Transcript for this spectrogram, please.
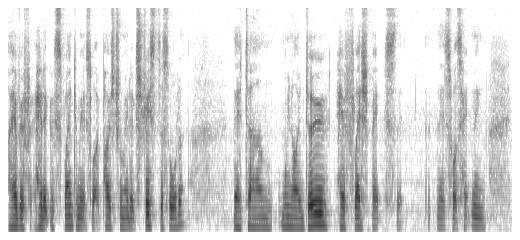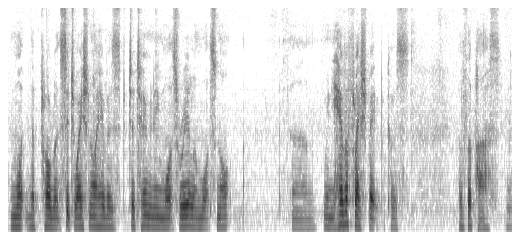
I have had it explained to me. It's like post-traumatic stress disorder. That um, when I do have flashbacks, that that's what's happening. And what the problem situation I have is determining what's real and what's not. Um, when you have a flashback because of the past, you know.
